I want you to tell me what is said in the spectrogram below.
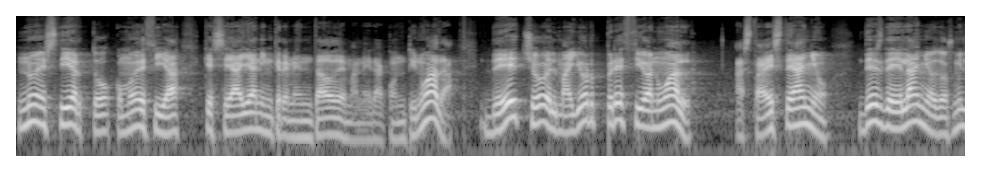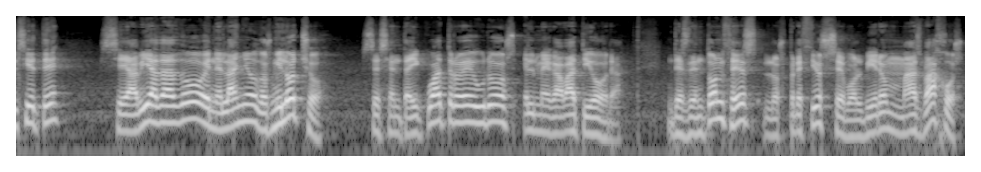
no es cierto, como decía, que se hayan incrementado de manera continuada. De hecho, el mayor precio anual hasta este año, desde el año 2007, se había dado en el año 2008, 64 euros el megavatio hora. Desde entonces los precios se volvieron más bajos,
